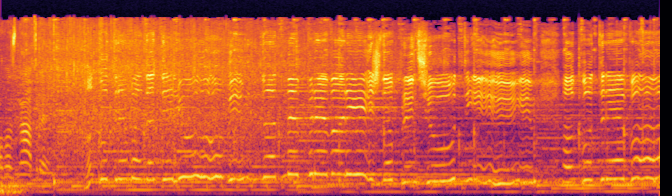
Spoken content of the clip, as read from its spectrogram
Ова зна, бре. Ако треба да те љубим, кад ме превариш да пречутим, ако треба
